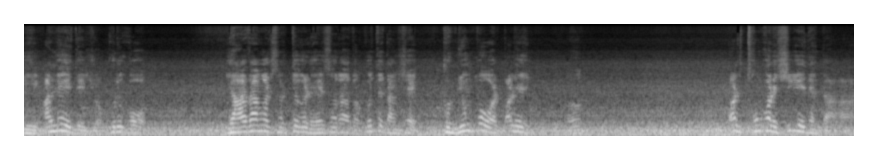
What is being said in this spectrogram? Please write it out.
이, 이 알려야 되죠. 그리고 야당을 설득을 해서라도 그때 당시에 금융법을 빨리 어, 빨리 통과를 시켜야 된다.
